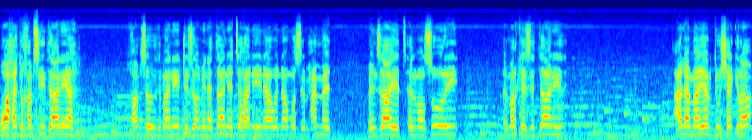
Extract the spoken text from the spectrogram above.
51 ثانية 85 جزء من الثانية تهانينا والناموس لمحمد بن زايد المنصوري. المركز الثاني على ما يبدو شقرة.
